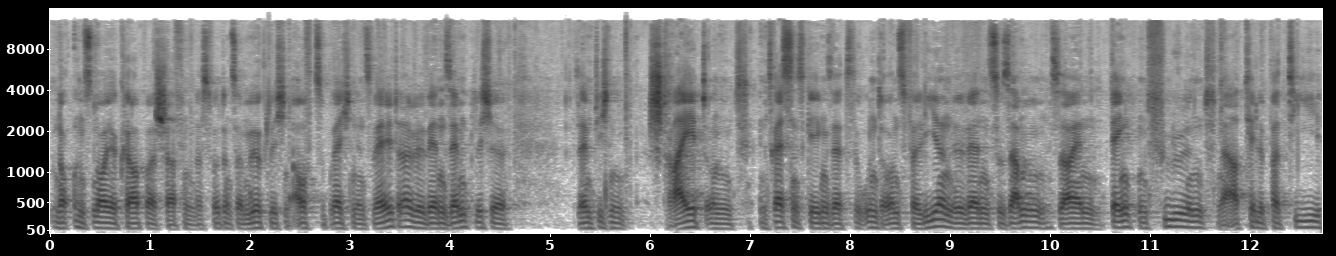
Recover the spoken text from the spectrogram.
uns neue Körper schaffen. Das wird uns ermöglichen, aufzubrechen ins Weltall. Wir werden sämtliche, sämtlichen Streit und Interessensgegensätze unter uns verlieren. Wir werden zusammen sein, denkend, fühlend, eine Art Telepathie.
